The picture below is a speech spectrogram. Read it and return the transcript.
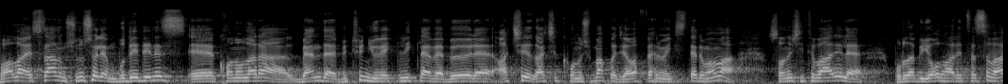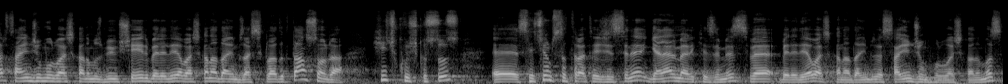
Vallahi Esra Hanım şunu söyleyeyim. Bu dediğiniz e, konulara ben de bütün yüreklilikle ve böyle açık açık konuşmakla cevap vermek isterim ama sonuç itibariyle burada bir yol haritası var. Sayın Cumhurbaşkanımız Büyükşehir Belediye Başkan adayımız açıkladıktan sonra hiç kuşkusuz e, seçim stratejisini genel merkezimiz ve belediye başkan adayımız ve Sayın Cumhurbaşkanımız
